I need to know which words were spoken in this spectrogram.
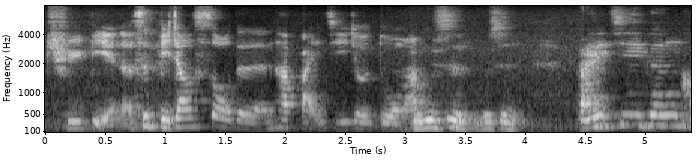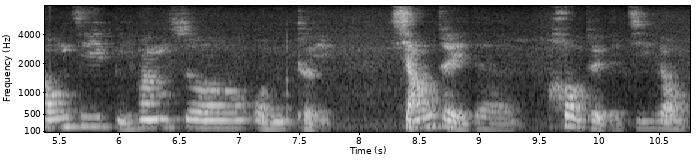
区别呢？是比较瘦的人，他白肌就多吗？不是不是，白肌跟红肌，比方说我们腿小腿的后腿的肌肉，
